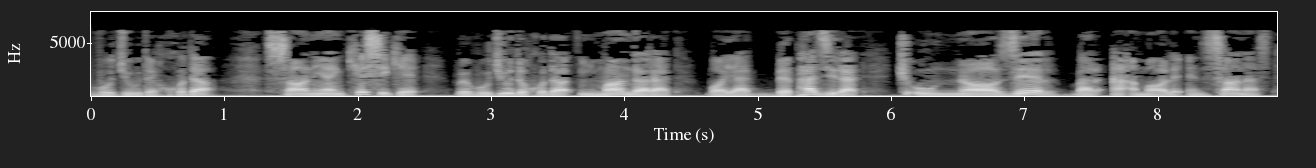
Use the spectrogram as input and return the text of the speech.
وجود خدا. ثانیا کسی که به وجود خدا ایمان دارد باید بپذیرد که او ناظر بر اعمال انسان است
